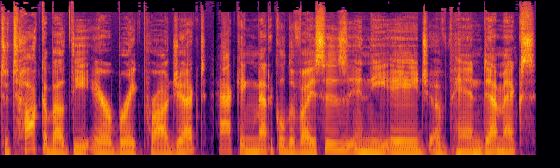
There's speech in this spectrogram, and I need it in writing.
to talk about the Airbreak project, hacking medical devices in the age of pandemics,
